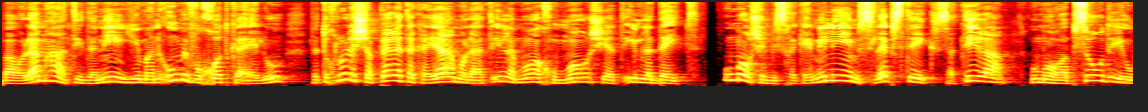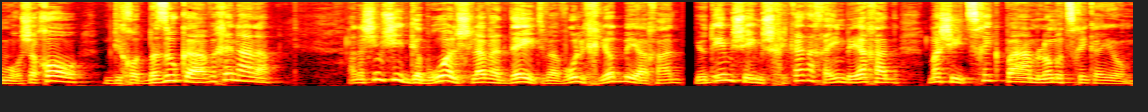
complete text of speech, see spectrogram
בעולם העתידני יימנעו מבוכות כאלו, ותוכלו לשפר את הקיים או להטעין למוח הומור שיתאים לדייט. הומור של משחקי מילים, סלפסטיק, סאטירה, הומור אבסורדי, הומור שחור, בדיחות בזוקה וכן הלאה. אנשים שהתגברו על שלב הדייט ועברו לחיות ביחד, יודעים שעם שחיקת החיים ביחד, מה שהצחיק פעם לא מצחיק היום.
